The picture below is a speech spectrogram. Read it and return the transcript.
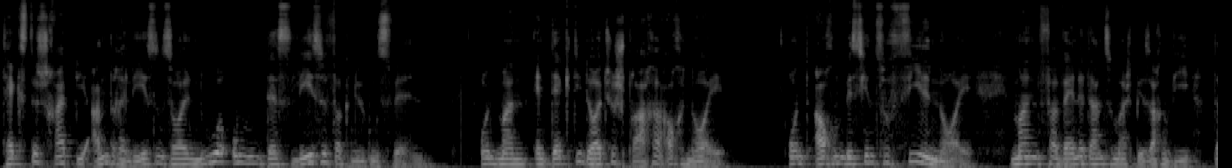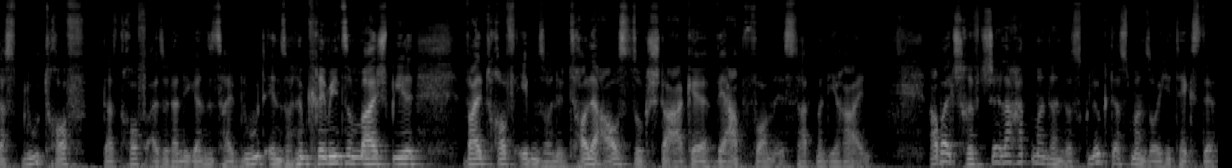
Texte schreibt, die andere lesen sollen, nur um des Lesevergnügens willen. Und man entdeckt die deutsche Sprache auch neu und auch ein bisschen zu viel neu. Man verwendet dann zum Beispiel Sachen wie das Blut troff, das troff also dann die ganze Zeit Blut in so einem Krimi zum Beispiel, weil troff eben so eine tolle, ausdrucksstarke Verbform ist, hat man die rein. Aber als Schriftsteller hat man dann das Glück, dass man solche Texte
